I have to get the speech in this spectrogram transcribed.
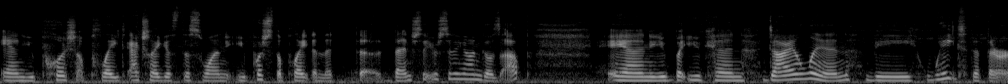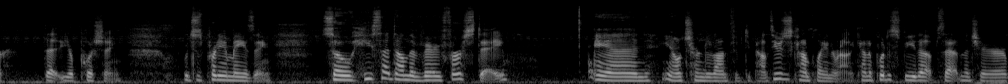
and you push a plate. Actually, I guess this one you push the plate and the, the bench that you're sitting on goes up. And you but you can dial in the weight that they're that you're pushing, which is pretty amazing. So he sat down the very first day and you know turned it on 50 pounds. He was just kind of playing around kind of put his feet up sat in the chair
